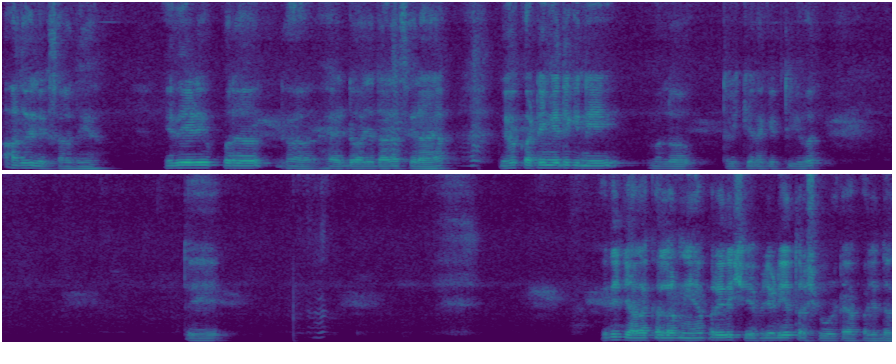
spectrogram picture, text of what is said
ਆਹ ਤੁਸੀਂ ਦੇਖ ਸਕਦੇ ਆ। ਇਹਦੇ ਜਿਹੜੇ ਉੱਪਰ ਹੈਡ ਆ ਜਿਹਦਾ ਸਿਰਾ ਆ ਦੇਖੋ ਕਟਿੰਗ ਇਹਦੀ ਕਿੰਨੀ, ਮਤਲਬ ਤਰੀਕੇ ਨਾਲ ਕੀਤੀ ਹੋਵੇ। ਤੇ ਇਹਦੇ ਜ਼ਿਆਦਾ ਕਲਰ ਨਹੀਂ ਹੈ, ਪਰ ਇਹਦੀ ਸ਼ੇਪ ਜਿਹੜੀ ਹੈ ਤਰਸ਼ੂਲ ਟਾਈਪ ਆ ਜਿੱਦਾਂ।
